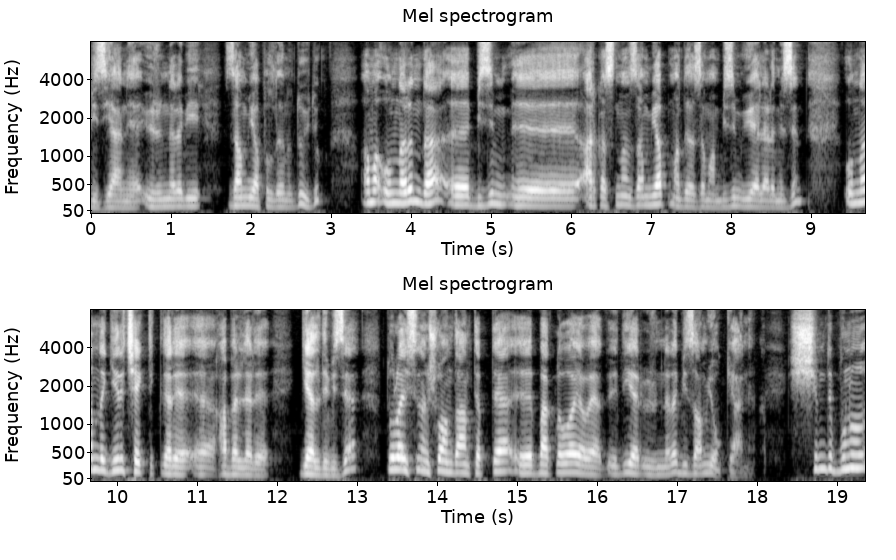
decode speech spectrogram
biz yani ürünlere bir zam yapıldığını duyduk. Ama onların da e, bizim e, arkasından zam yapmadığı zaman bizim üyelerimizin onların da geri çektikleri e, haberleri geldi bize. Dolayısıyla şu anda Antep'te e, baklavaya ve diğer ürünlere bir zam yok yani. Şimdi bunu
